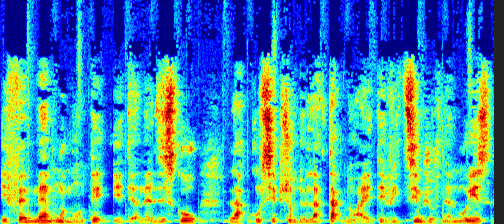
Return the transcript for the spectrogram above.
et fait même remonter, éternel discours, la conception de l'attaque dont a été victime Jovenel Moïse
